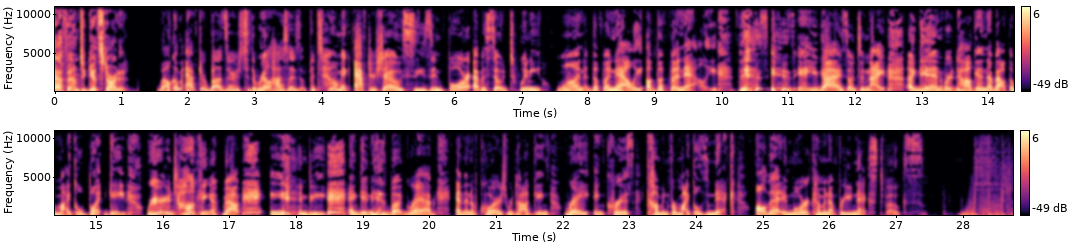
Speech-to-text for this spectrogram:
anchor.fm to get started. Welcome, After Buzzers, to the Real Housewives of Potomac After Show, Season 4, Episode 21, the finale of the finale. This is it, you guys. So tonight, again, we're talking about the Michael Buttgate. We're talking about Andy and getting his butt grabbed. And then, of course, we're talking Ray and Chris coming for Michael's neck. All that and more coming up for you next, folks.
